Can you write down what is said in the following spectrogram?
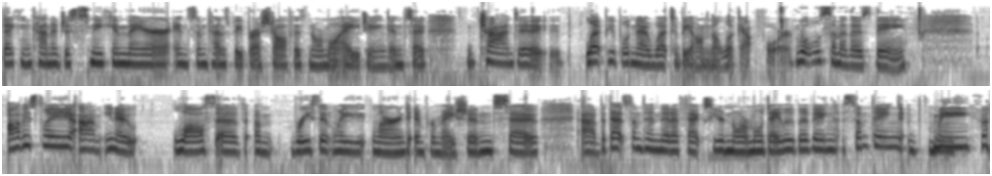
they can kind of just sneak in there and sometimes be brushed off as normal aging. And so, trying to let people know what to be on the lookout for. What will some of those be? obviously, um, you know, loss of um, recently learned information. So, uh, but that's something that affects your normal daily living. Something Me.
